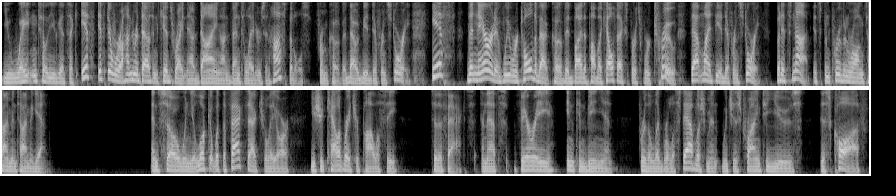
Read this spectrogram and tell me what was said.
you wait until you get sick. If, if there were 100,000 kids right now dying on ventilators in hospitals from COVID, that would be a different story. If the narrative we were told about COVID by the public health experts were true, that might be a different story. But it's not. It's been proven wrong time and time again. And so when you look at what the facts actually are, you should calibrate your policy to the facts. And that's very inconvenient for the liberal establishment, which is trying to use this cough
